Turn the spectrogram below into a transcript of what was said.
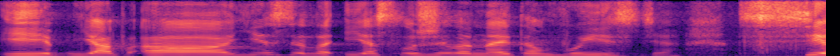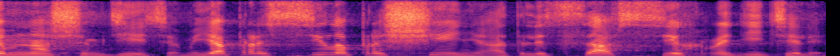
И я э, ездила, и я служила на этом выезде всем нашим детям. Я просила прощения от лица всех родителей.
